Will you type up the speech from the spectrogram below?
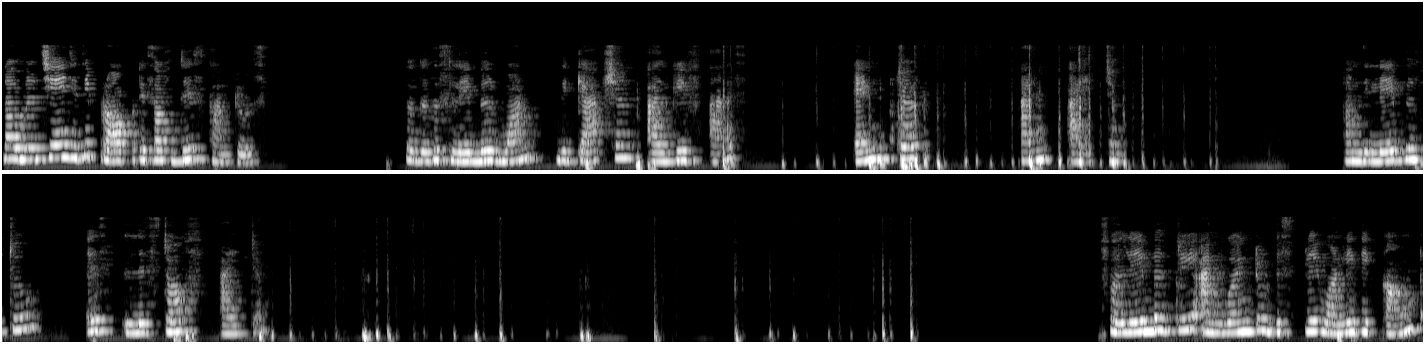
Now we'll change the properties of these controls. So this is label 1. The caption I'll give as enter an item. And the label 2 is list of item. For label 3, I'm going to display only the count.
